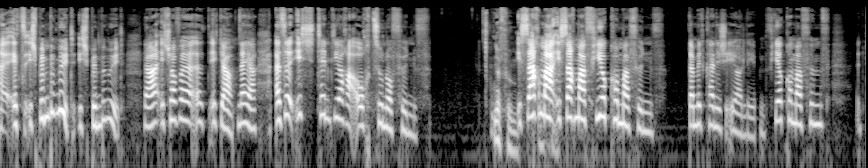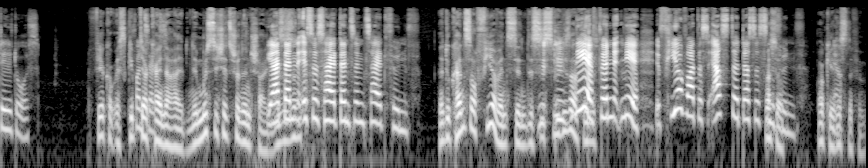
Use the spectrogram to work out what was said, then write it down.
Äh, Jetzt, ich bin bemüht, ich bin bemüht. Ja, ich hoffe, äh, ja, naja. Also ich tendiere auch zu einer 5. Eine 5. Ich sag mal, ich sag mal 4,5. Damit kann ich eher leben. 4,5 Dildos. Es gibt von ja sechs. keine halben. Du musst dich jetzt schon entscheiden. Ja, Das dann ein- ist es halt, dann sind es halt 5. Na, du kannst auch vier, wenn es denn. Das ist, wie gesagt. Nee, für, ne- nee, 4 war das erste, das ist eine so. 5. okay, ja. das ist eine 5.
